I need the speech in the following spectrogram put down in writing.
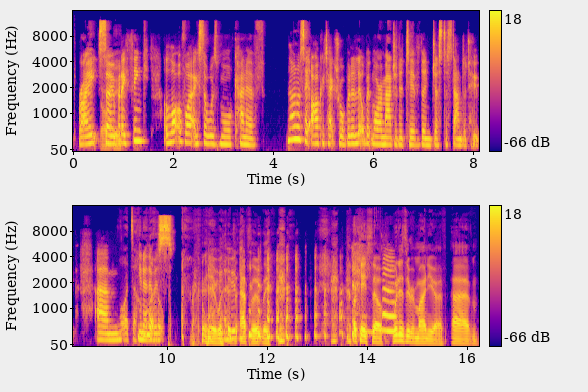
Big. right? It's all So, big. but I think a lot of what I saw was more kind of, not want to say architectural, but a little bit more imaginative than just a standard hoop. Um, Well, it's a you know, there hula was it was, Hoop. absolutely. okay, so what does it remind you of? Um,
